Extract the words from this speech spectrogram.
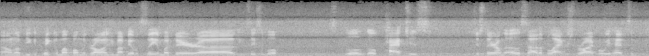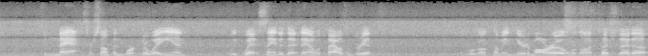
I don't know if you can pick them up on the drawings. You might be able to see them up there. Uh, you can see some little, little, little patches just there on the other side of the black stripe where we had some some gnats or something work their way in. We've wet sanded that down with thousand grit. We're going to come in here tomorrow and we're going to touch that up.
